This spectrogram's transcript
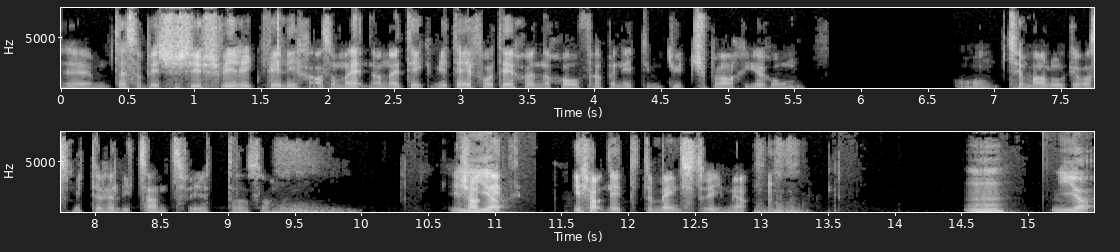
Ähm, deshalb ist es schwierig, vielleicht. Also, man hat noch nicht irgendwie DVD können kaufen, aber nicht im deutschsprachigen Raum. Und ja, mal schauen, was mit der Lizenz wird. Also, ist halt, Ja. nicht, ist halt nicht der Mainstream, ja. Mhm. Ja.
